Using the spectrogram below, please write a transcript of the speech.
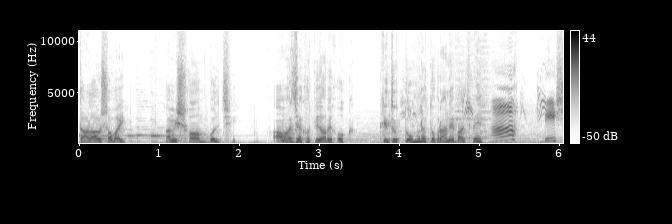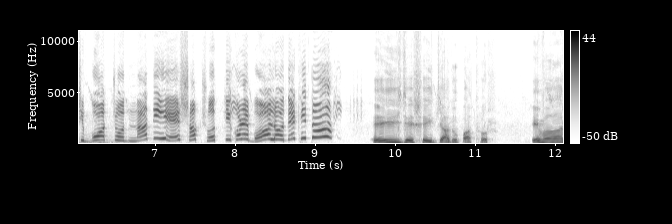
দাঁড়াও সবাই আমি সব বলছি। আমার যা ক্ষতি হবে হোক কিন্তু তোমরা তো প্রাণে বাঁচবে। আহ বেশি বচন না দিয়ে সব সত্যি করে বলো, দেখি তো। এই যে সেই জাদু পাথর, এবার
